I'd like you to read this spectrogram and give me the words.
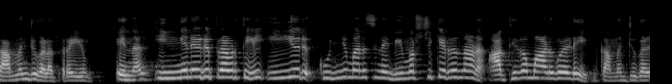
കമന്റുകൾ അത്രയും. എന്നാൽ ഇങ്ങനെ ഒരു പ്രവൃത്തിയിൽ ഈ ഒരു കുഞ്ഞു മനസ്സിനെ വിമർശിക്കരുതെന്നാണ് അധികം ആളുകളുടെയും കമന്റുകൾ.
